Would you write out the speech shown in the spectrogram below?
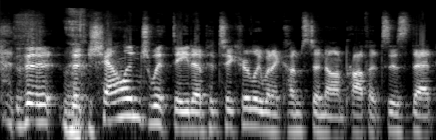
the the challenge with data, particularly when it comes to nonprofits, is that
